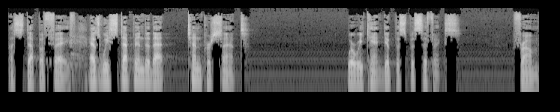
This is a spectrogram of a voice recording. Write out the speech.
a step of faith. As we step into that 10% where we can't get the specifics from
